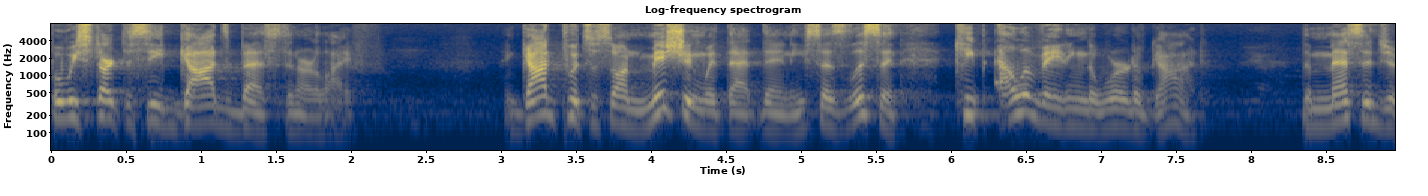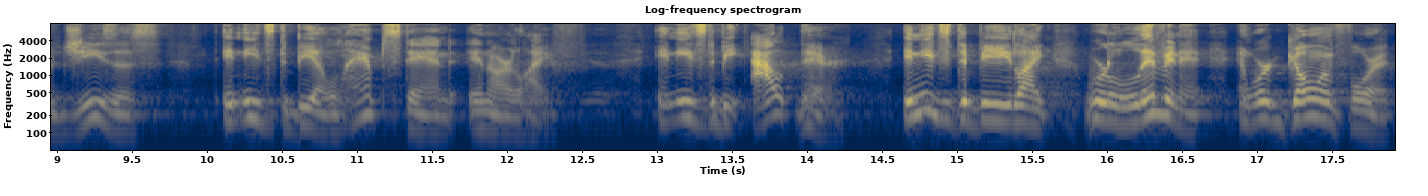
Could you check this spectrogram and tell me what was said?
but we start to see God's best in our life. And God puts us on mission with that then. He says, listen, keep elevating the Word of God. The message of Jesus, it needs to be a lampstand in our life. It needs to be out there. It needs to be like we're living it and we're going for it.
